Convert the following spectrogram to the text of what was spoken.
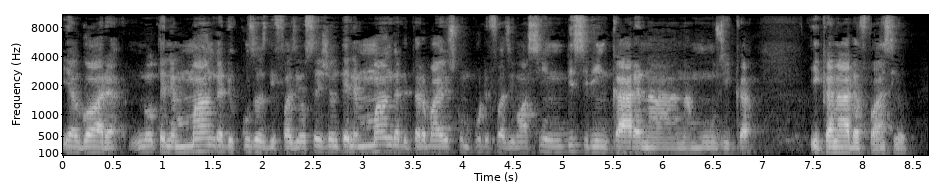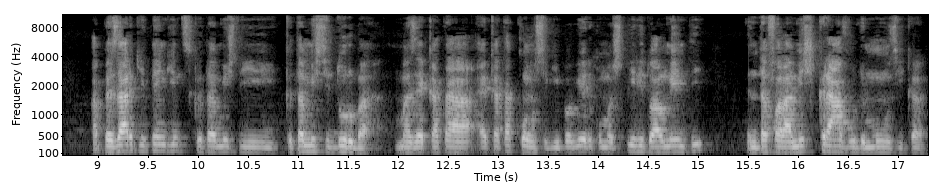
E agora, não tem manga de coisas de fazer, ou seja, não tem manga de trabalhos como pode fazer, mas assim, decidir encarar na, na música e que é nada fácil. apesar que tem gente que está misti que tá durba mas é que está é que tá conseguir para ver como espiritualmente está falar me escravo de música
